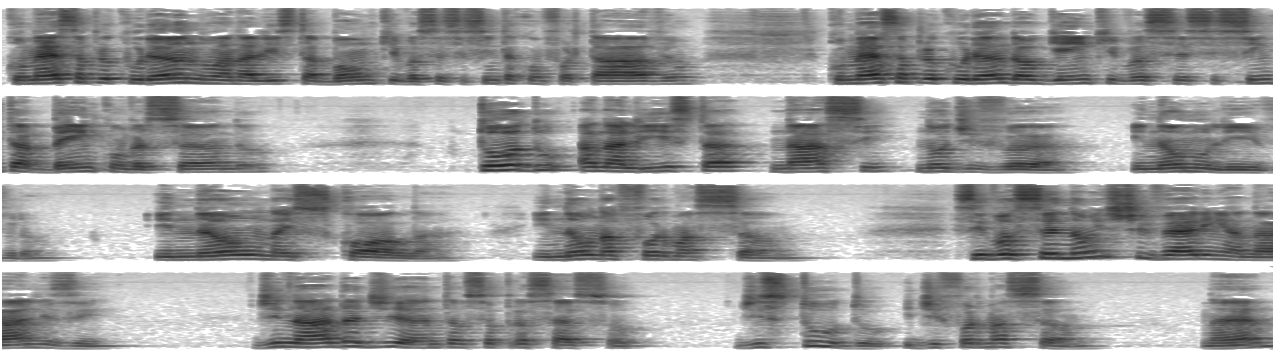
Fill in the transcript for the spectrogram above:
Começa procurando um analista bom que você se sinta confortável. Começa procurando alguém que você se sinta bem conversando. Todo analista nasce no divã e não no livro, e não na escola, e não na formação. Se você não estiver em análise, de nada adianta o seu processo de estudo e de formação, né?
